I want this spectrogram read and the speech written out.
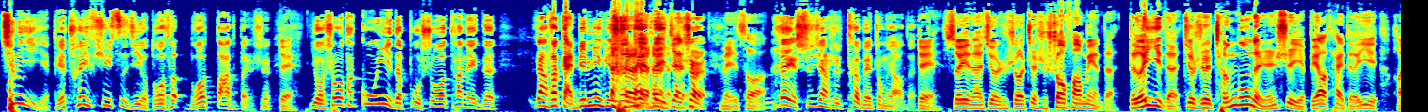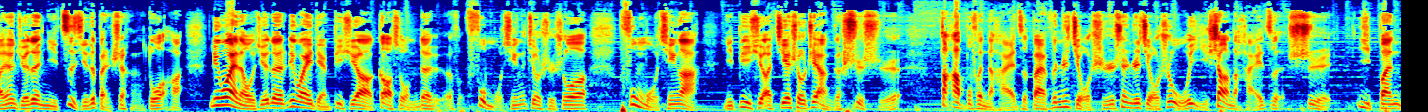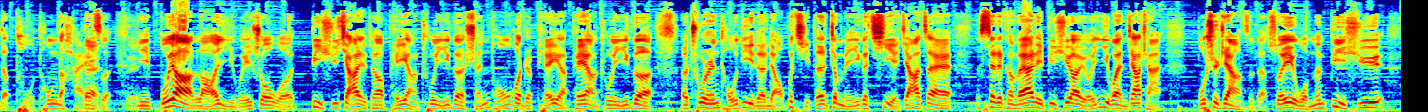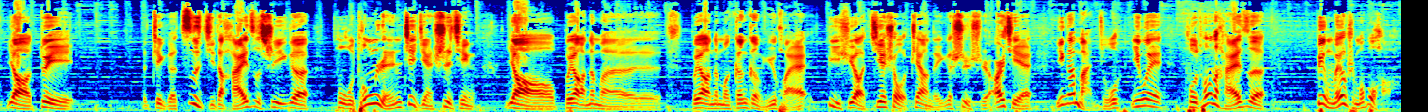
轻易也别吹嘘自己有多多大的本事。对，有时候他故意的不说他那个。让他改变命运的那 那件事儿，没错，那个实际上是特别重要的。对，所以呢，就是说这是双方面的，得意的，就是成功的人士也不要太得意，好像觉得你自己的本事很多哈。另外呢，我觉得另外一点必须要告诉我们的父母亲，就是说父母亲啊，你必须要接受这样一个事实。大部分的孩子，百分之九十甚至九十五以上的孩子是一般的普通的孩子。你不要老以为说我必须家里头要培养出一个神童，或者培养培养出一个呃出人头地的了不起的这么一个企业家，在 Silicon Valley 必须要有亿万家产，不是这样子的。所以我们必须要对这个自己的孩子是一个普通人这件事情，要不要那么不要那么耿耿于怀？必须要接受这样的一个事实，而且应该满足，因为普通的孩子并没有什么不好。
